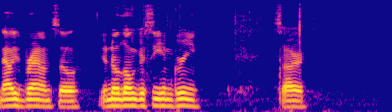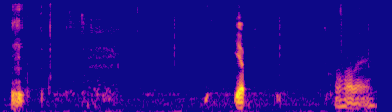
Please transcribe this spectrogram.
Now he's brown, so you'll no longer see him green. Sorry. Yep. Oh man.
